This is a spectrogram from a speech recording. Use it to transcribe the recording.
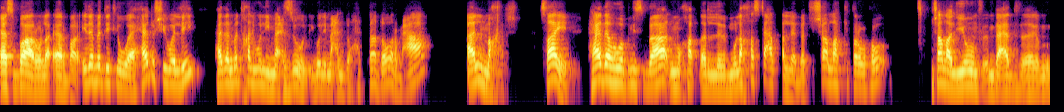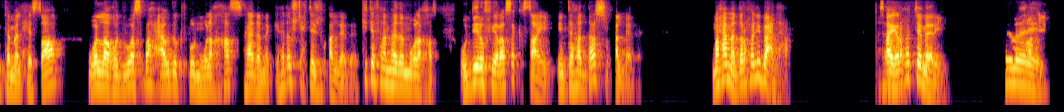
S barre ولا R barre إذا مديت له واحد واش يولي؟ هذا المدخل يولي معزول يولي ما عنده حتى دور مع المخرج. صحيح هذا هو بالنسبة. الملخص تاع القلابات إن شاء الله كي تروحوا إن شاء الله اليوم من بعد نكمل الحصه ولا غدوه صباح عاودوا اكتبوا الملخص هذا مكة هذا واش تحتاج القلابات كي تفهم هذا الملخص وديروا في راسك صاي انتهى الدرس القلابات محمد روحوا لي بعدها. صاي روحوا التمارين. تمارين.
